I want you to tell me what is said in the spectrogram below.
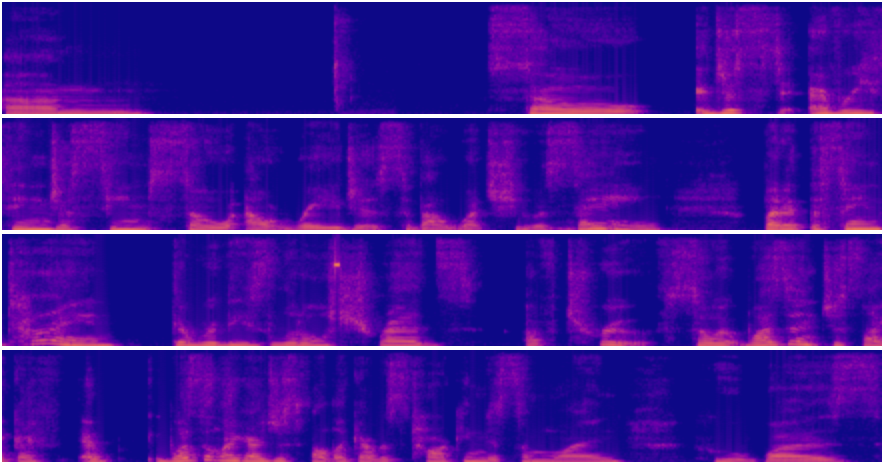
Um, so it just everything just seemed so outrageous about what she was saying but at the same time there were these little shreds of truth. So it wasn't just like i it wasn't like i just felt like i was talking to someone who was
